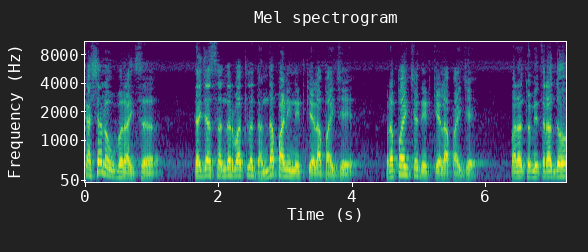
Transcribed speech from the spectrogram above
कशाला उभं राहायचं? त्याच्या संदर्भातलं धंदा पाणी नीट केला पाहिजे प्रपंच नीट केला पाहिजे. परंतु मित्रांनो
